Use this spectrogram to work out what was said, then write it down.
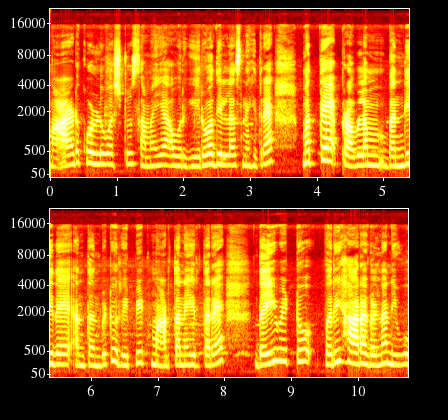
ಮಾಡಿಕೊಳ್ಳುವಷ್ಟು ಸಮಯ ಅವ್ರಿಗೆ ಇರೋದಿಲ್ಲ ಸ್ನೇಹಿತರೆ. ಮತ್ತೆ ಪ್ರಾಬ್ಲಮ್ ಬಂದಿದೆ ಅಂತಂದ್ಬಿಟ್ಟು ರಿಪೀಟ್ ಮಾಡ್ತಾನೆ ಇರ್ತಾರೆ. ದಯವಿಟ್ಟು ಪರಿಹಾರಗಳನ್ನ ನೀವು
